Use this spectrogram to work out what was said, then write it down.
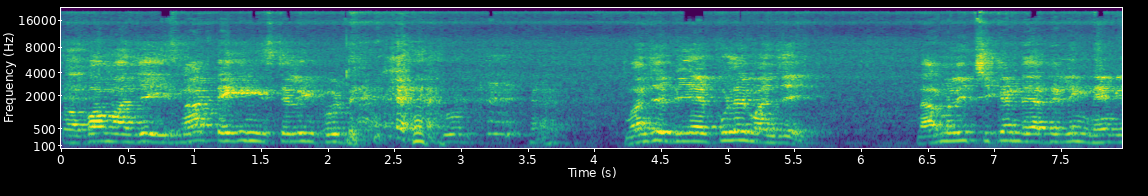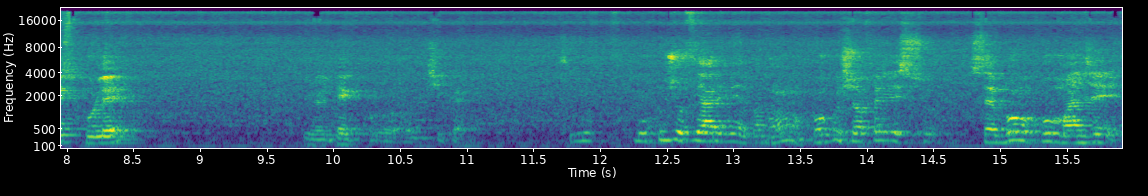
Papa Manje is not taking, he's telling good. good. Manje be Pule Manje. Normally chicken they are telling name is Pule. You will take uh, chicken. Beaucoup chauffeur arrive. Beaucoup chauffeur, c'est bon pour manger.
